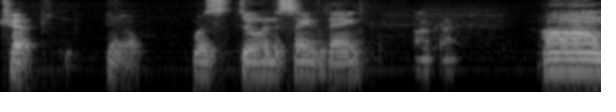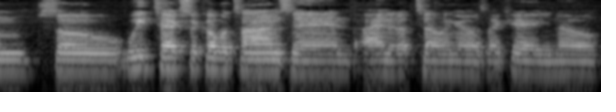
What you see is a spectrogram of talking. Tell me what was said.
kept, you know, was doing the same thing. Okay. Um, so we text a couple times, and I ended up telling her, I was like, hey, you know,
